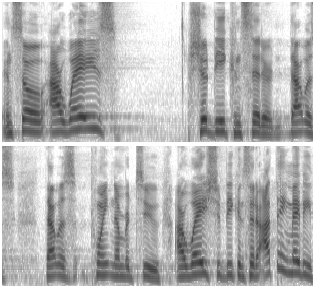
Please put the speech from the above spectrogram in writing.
And so our ways should be considered. That was, that was point number two. Our ways should be considered. I think maybe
